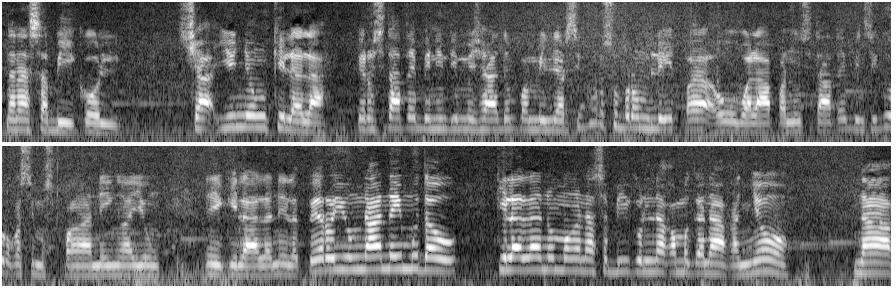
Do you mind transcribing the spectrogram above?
na nasa Bicol. Siya, yun yung kilala. Pero si Tatay Ben hindi masyadong pamilyar. Siguro sobrang liit pa o wala pa nun si Tatay Ben. Siguro kasi mas panganay nga yung nakikilala nila. Pero yung nanay mo daw, kilala ng mga nasa Bicol na kamag-anakan nyo. Na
